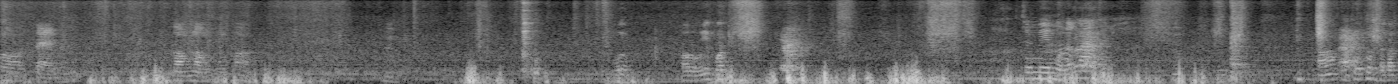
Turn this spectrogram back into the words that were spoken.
ก็แตกนะครับลองลองทั้งข้อ เอาลงนี่บนจะมีหมุนด้านล่างนะเอาเอาทุบๆไปก่อน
